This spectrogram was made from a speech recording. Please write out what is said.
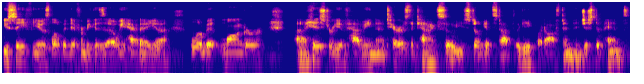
it was a little bit different because uh, we had a, uh, a little bit longer uh, history of having uh, terrorist attacks, so you still get stopped at the gate quite often. It just depends.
